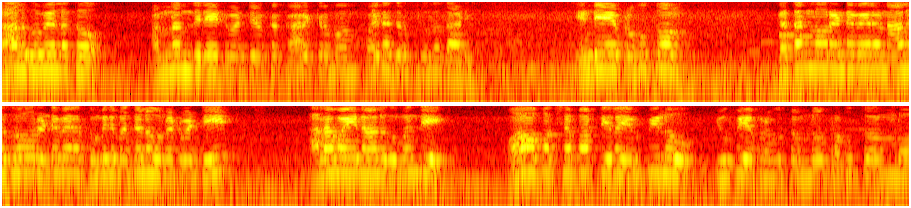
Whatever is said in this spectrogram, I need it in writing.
నాలుగు వేలతో అన్నం తినేటువంటి యొక్క కార్యక్రమం పైన జరుపుతున్న దాడి. ఎన్డీఏ ప్రభుత్వం గతంలో రెండు వేల నాలుగు రెండు వేల తొమ్మిది మధ్యలో ఉన్నటువంటి అరవై నాలుగు మంది వామపక్ష పార్టీల ఎంపీలు యూపీఏ ప్రభుత్వంలో ప్రభుత్వంలో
